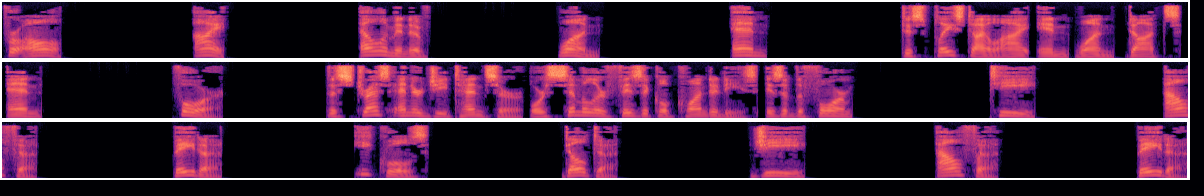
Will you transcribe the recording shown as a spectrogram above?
for all I element of one N display style i in 1 dots n 4 the stress energy tensor or similar physical quantities is of the form t alpha beta equals delta g alpha beta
